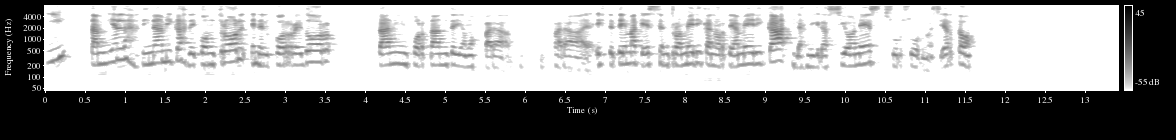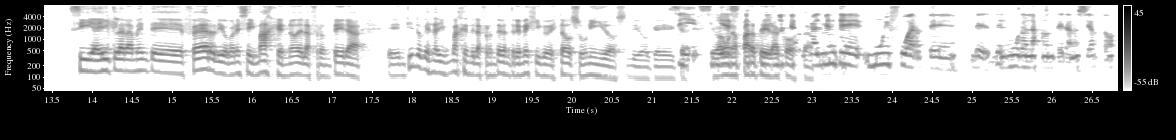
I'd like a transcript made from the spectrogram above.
y también las dinámicas de control en el corredor tan importante, digamos, para, para este tema que es Centroamérica, Norteamérica y las migraciones sur-sur, ¿no es cierto? Sí, ahí claramente Fer, digo, con esa imagen ¿no? de la frontera, eh, entiendo que es la imagen de la frontera entre México y Estados Unidos, digo, que, va a una parte de la costa. Realmente muy fuerte del muro en la frontera, ¿no es cierto?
